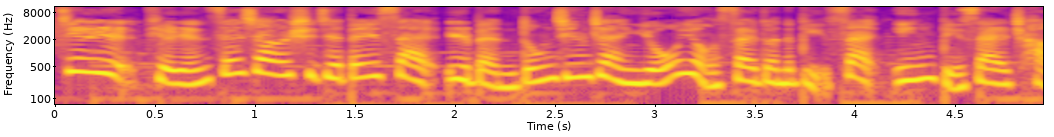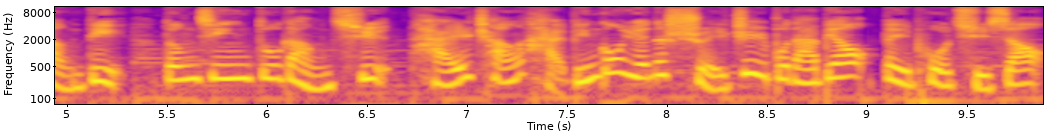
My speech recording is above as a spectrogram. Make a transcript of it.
近日，铁人三项世界杯赛日本东京站游泳赛段的比赛，因比赛场地东京都港区台场海滨公园的水质不达标，被迫取消。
